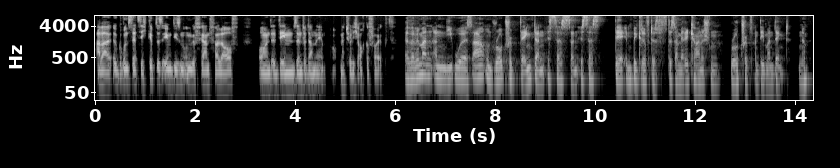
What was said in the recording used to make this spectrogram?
Aber äh, grundsätzlich gibt es eben diesen ungefähren Verlauf und dem sind wir dann eben natürlich auch gefolgt. Also wenn man an die USA und Roadtrip denkt, dann ist das, dann ist das der Inbegriff des, des amerikanischen Roadtrips, an den man denkt. Ne?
